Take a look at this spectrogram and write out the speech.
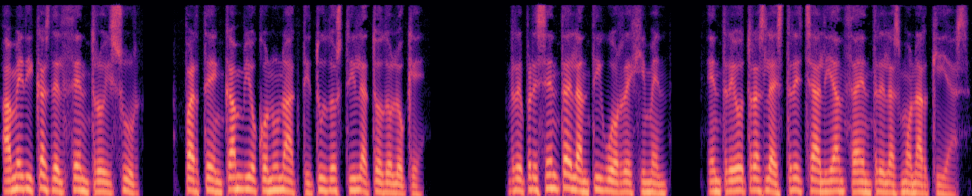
Américas del Centro y Sur, parte en cambio con una actitud hostil a todo lo que representa el antiguo régimen, entre otras la estrecha alianza entre las monarquías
